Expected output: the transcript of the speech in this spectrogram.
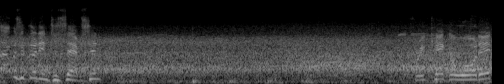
That was a good interception. Free kick awarded.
